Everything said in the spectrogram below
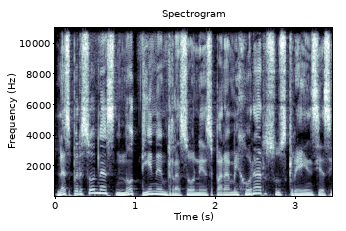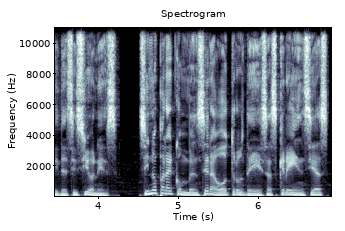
Las personas no tienen razones para mejorar sus creencias y decisiones, sino para convencer a otros de esas creencias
